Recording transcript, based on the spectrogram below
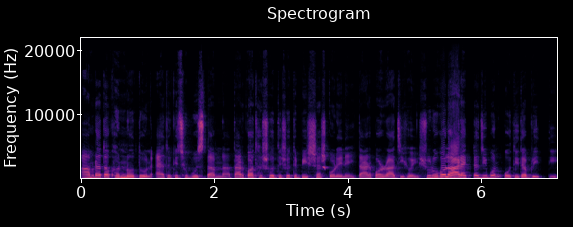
আমরা তখন নতুন, এত কিছু বুঝতাম না। তার কথা সত্যি সত্যি বিশ্বাস করে নেই। তারপর রাজি হই। শুরু হলো আর একটা জীবন পতিতাবৃত্তি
